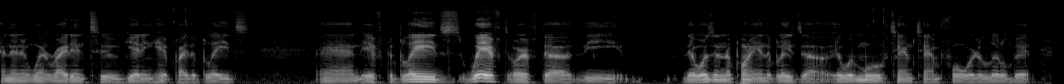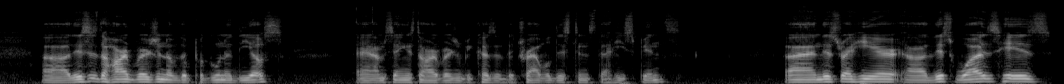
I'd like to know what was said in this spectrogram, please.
and then it went right into getting hit by the blades and if the blades whiffed or if the the there wasn't an opponent in the blades uh, it would move Tam Tam forward a little bit uh, this is the hard version of the Paguna Dios and I'm saying it's the hard version because of the travel distance that he spins and this right here uh, this was his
